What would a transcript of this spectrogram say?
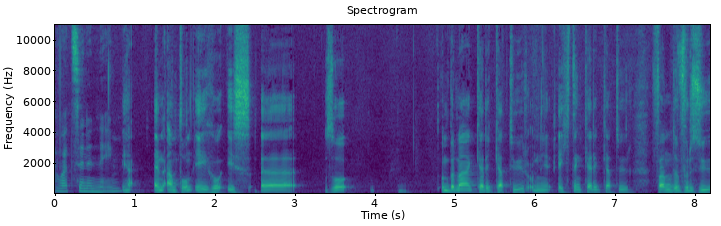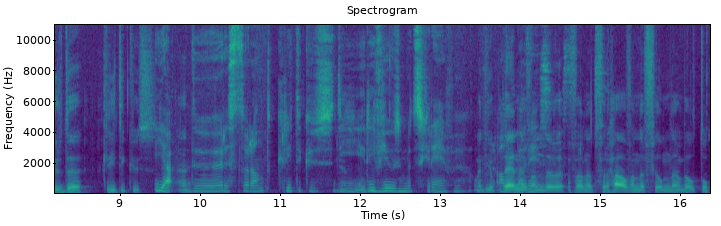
what's in a name? Ja. En Anton Ego is uh, zo een bijna een karikatuur, of nee, echt een karikatuur, van de verzuurde criticus. Ja, de restaurantcriticus die reviews moet schrijven. Maar die op het einde van, de, van het verhaal van de film dan wel tot,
